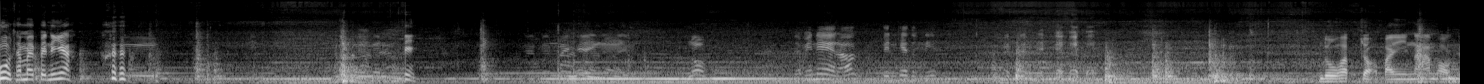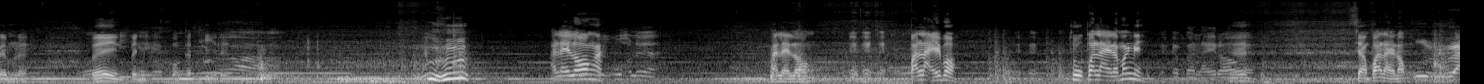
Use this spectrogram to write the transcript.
อู้ทำไมเป็นอย่างนี้อะนี่ไม่ใช่ไงเนาะแต่ไม่แน่หรอกเป็นแค่ตรงนี้ ดูครับเจาะไปน้ำออกเต็มเลย เฮ้ย เป็นผงกะทิเลยอือหืออะไรร้องอะอ้วกเลยอะปลาไหลร้องปลาไหลบ่ถูกปลาไหลแล้วมั้งนี่ปลาไหลร้องเออเสียงปลาไหลร้องอื้อ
